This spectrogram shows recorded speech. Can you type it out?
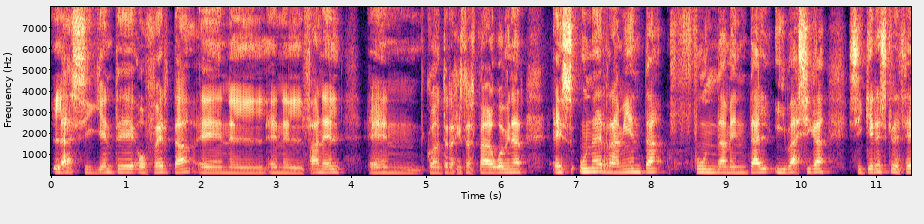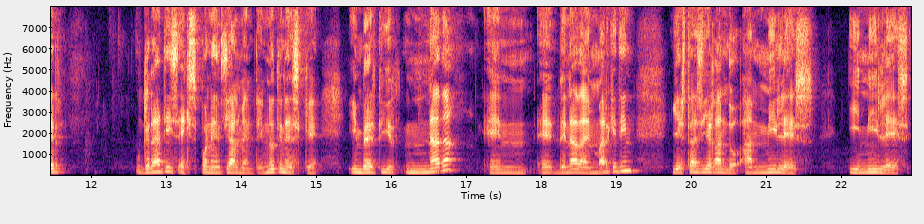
la siguiente oferta en el, en el funnel cuando te registras para el webinar es una herramienta fundamental y básica si quieres crecer gratis exponencialmente. No tienes que invertir nada en, eh, de nada en marketing y estás llegando a miles y miles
